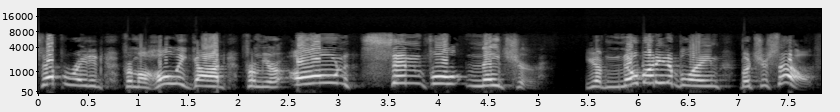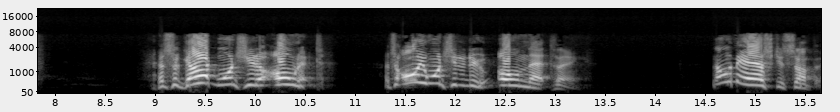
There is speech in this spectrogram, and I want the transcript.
separated from a holy God from your own sinful nature. You have nobody to blame but yourself. And so God wants you to own it. That's all He wants you to do own that thing. Now, let me ask you something.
